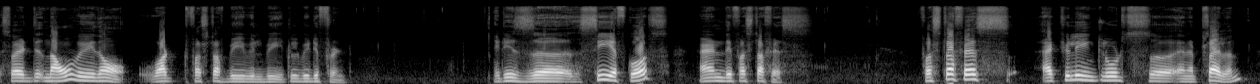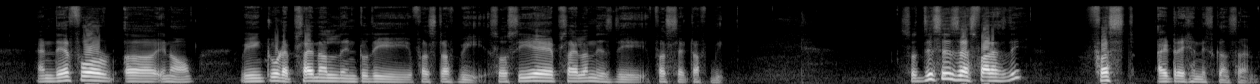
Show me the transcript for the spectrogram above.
So, now we know what first of B will be it will be different it is uh, C of course and the first of S. First of S actually includes uh, an epsilon and therefore, uh, you know we include epsilon into the first of B. So, C A epsilon is the first set of B. So, this is as far as the first iteration is concerned.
